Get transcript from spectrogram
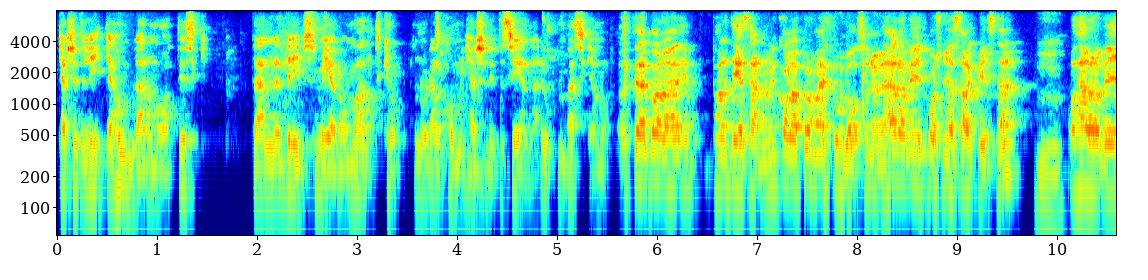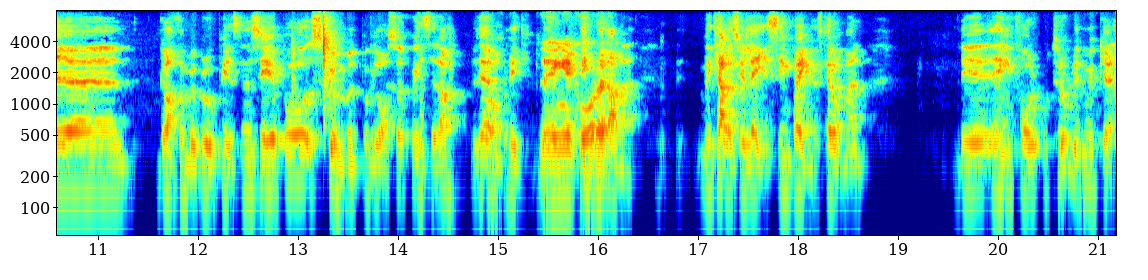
kanske inte lika humlearomatisk. Den drivs mer av maltkroppen och den kommer kanske lite senare upp med väskan. då. Jag ska bara i parentes här, när vi kollar på de här två glasen nu. Här har vi Göteborgs nya starkpilsner Mm. och här har vi eh, Gothenburg Brew Pilsner. Ni ser på skummet på glaset på insidan. Det, Ja, på ditt, det hänger kvar ditt där. Danne. Det kallas ju lacing på engelska då, men det hänger kvar otroligt mycket.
